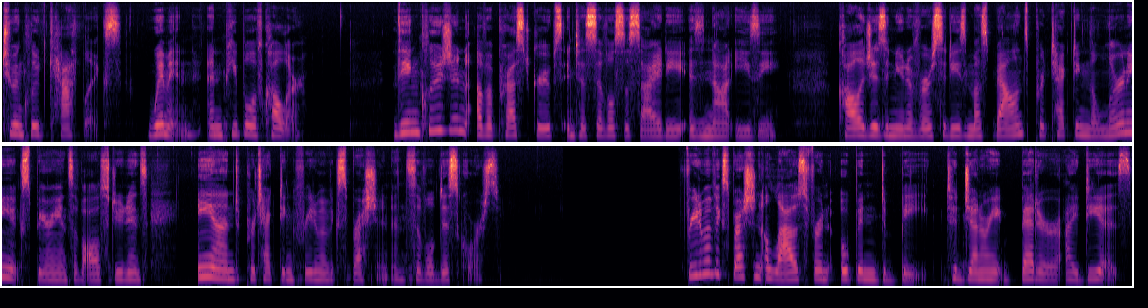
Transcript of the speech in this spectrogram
to include Catholics, women, and people of color. The inclusion of oppressed groups into civil society is not easy. Colleges and universities must balance protecting the learning experience of all students and protecting freedom of expression and civil discourse. Freedom of expression allows for an open debate to generate better ideas.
